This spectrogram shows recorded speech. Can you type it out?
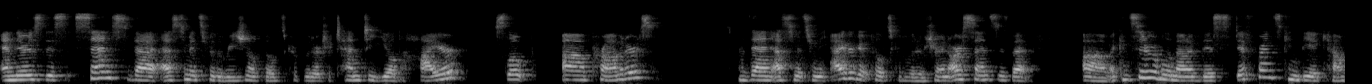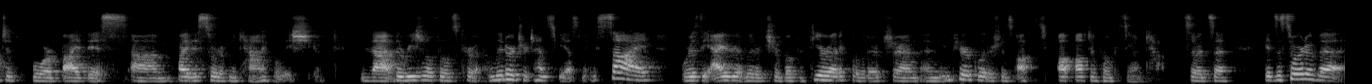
And there's this sense that estimates for the regional Phillips curve literature tend to yield higher slope uh, parameters than estimates from the aggregate Phillips curve literature. And our sense is that um, a considerable amount of this difference can be accounted for by this um, by this sort of mechanical issue that the regional Phillips curve literature tends to be estimating psi, whereas the aggregate literature, both the theoretical literature and, and the empirical literature is often, often focusing on kappa. So it's a it's a sort of a,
